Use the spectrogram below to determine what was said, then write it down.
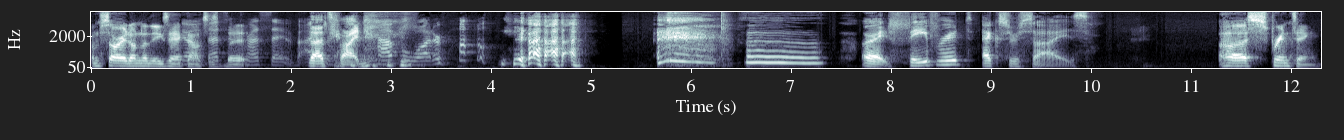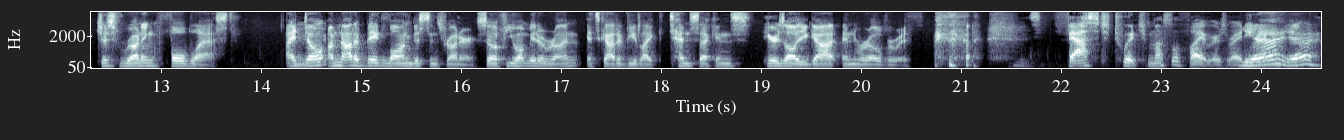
I'm sorry, I don't know the exact no, ounces, that's but impressive. I That's can't fine. Half a water bottle. Yeah. All right. Favorite exercise? uh, sprinting, just running full blast. I Mm. don't. I'm not a big long distance runner. So if you want me to run, it's got to be like 10 seconds. Here's all you got, and we're over with. Fast twitch muscle fibers, right? yeah, Ian? yeah.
